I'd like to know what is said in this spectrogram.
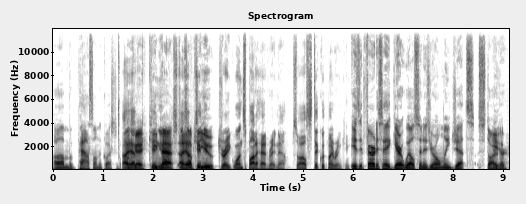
Um, pass on the question. I Okay, have he Kenyan, passed. I It's have up to you. Drake one spot ahead right now, so I'll stick with my ranking. Is it fair to say Garrett Wilson is your only Jets starter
